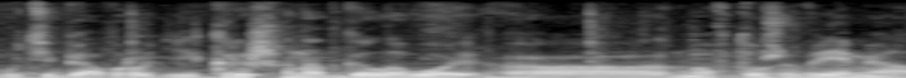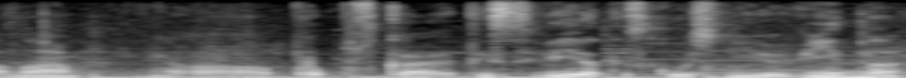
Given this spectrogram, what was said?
у тебя вроде и крыша над головой, а, но в то же время она а, пропускает и свет, и сквозь нее видно.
